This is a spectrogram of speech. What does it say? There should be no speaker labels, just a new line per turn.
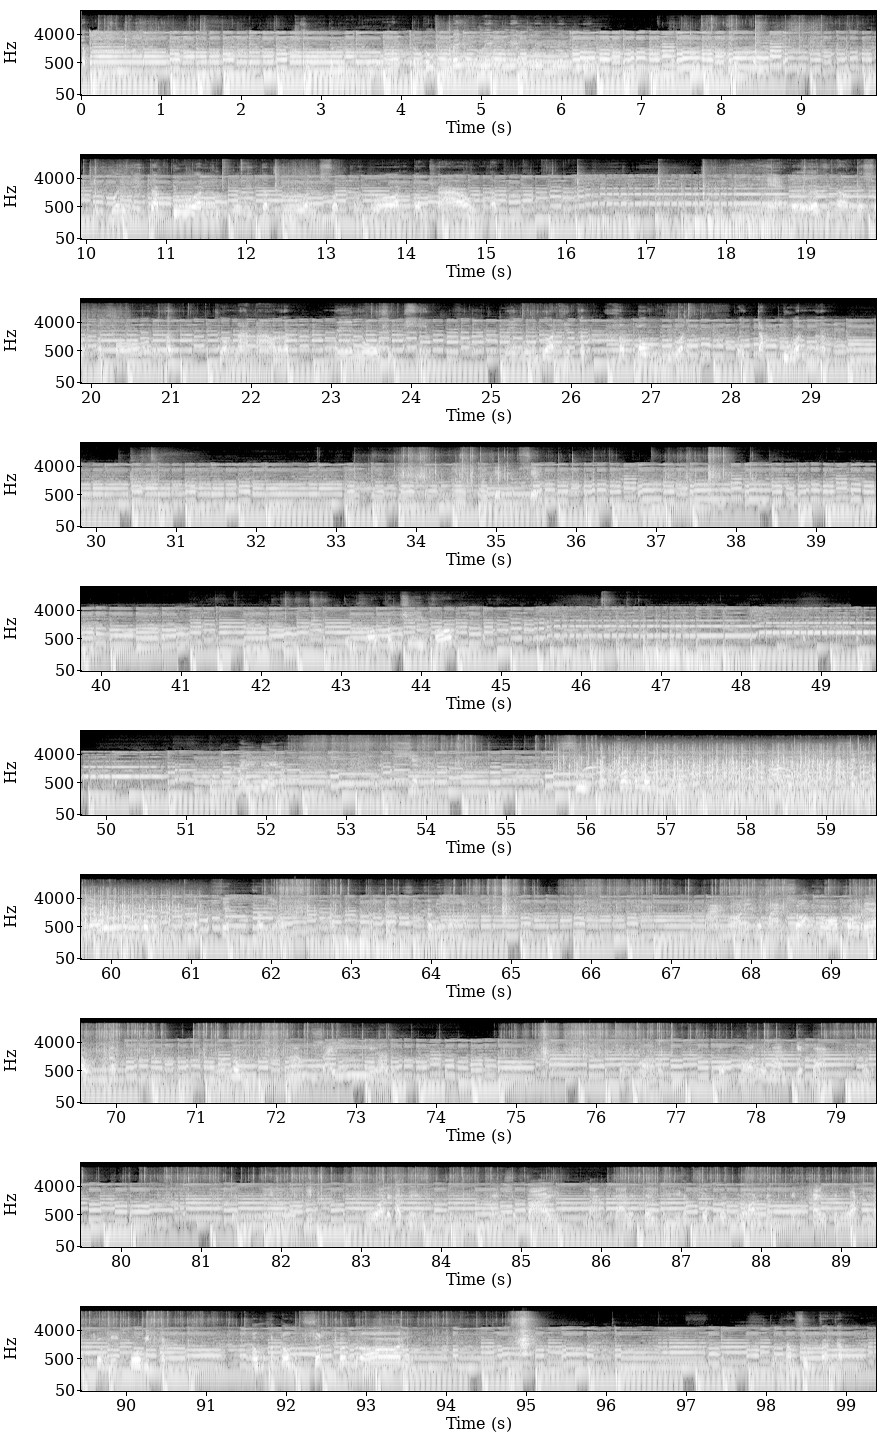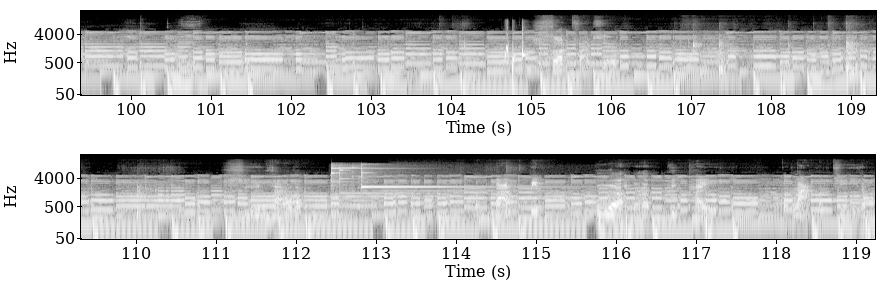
กระตุกกระตุกเล่งเล่งเล่งเล่งเล่งกวยจับยวนกวยจับยวนสดร้อนตอนเช้านะครับอยู่ดีมีแหงเด้อพี่น้องเด้อสดร้อนนะครับช่วงหน้าหนาวนะครับ เมนูสุดขีด เมนูยอดฮิตครับข้าวต้มยวนก๋วยจับยวนนะครับ ส้นครับเส้นต้นหอมผักชีพร้อมตุ๋นไปเรื่อยๆครับนี่ครับเส้นครับสูตรนครพนมนะครับเส้นเหนียวนุ่มนะครับเส้นข้าวเหนียว ประมาณสองห่อพอแล้วนะครับเหนียวนุ่มน้ำใสครับสองห่อครับตกห่อประมาณเจ็ดบาทครับเป็นเมนูติดครัวเลยครับเนี่ยไม่สบายร่างกายไม่ค่อยดีครับสดร้อนๆครับ เป็นไข้เป็นหวัดนะครับ ช่วงนี้โควิดครับ ต้มข้าวต้มสดร้อนๆ ซุปก่อนครับมีซอสฝาเขียวซีขาวครับ น้ำตาลปิ๊บ เกลือนะครับ พริกไทยก็รากผักชีครับ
